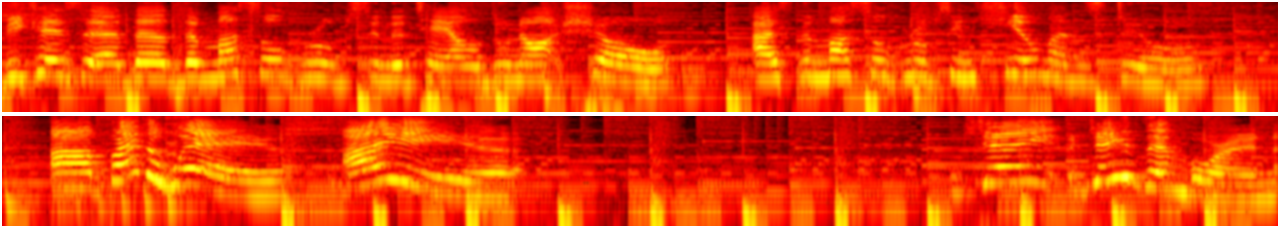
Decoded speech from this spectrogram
because uh, the the muscle groups in the tail do not show as the muscle groups in humans do. Uh, by the way, I Jay, Jay Denborn,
